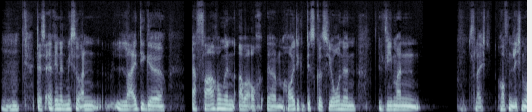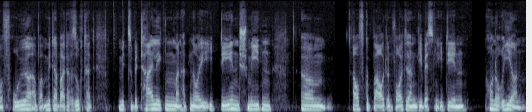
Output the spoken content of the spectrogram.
Mhm. Das erinnert mich so an leidige Erfahrungen, aber auch ähm, heutige Diskussionen, wie man vielleicht hoffentlich nur früher, aber Mitarbeiter versucht hat, mit zu beteiligen. Man hat neue Ideen schmieden. Ähm, aufgebaut und wollte dann die besten Ideen honorieren.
